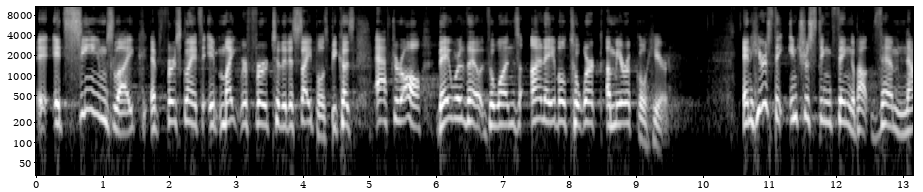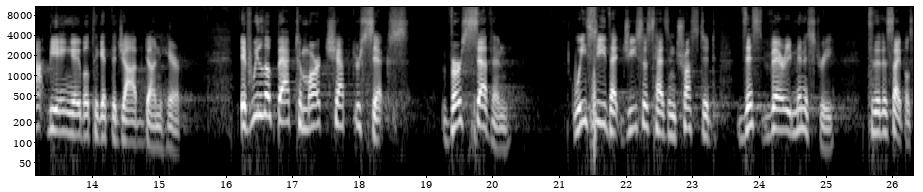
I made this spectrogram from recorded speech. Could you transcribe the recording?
It, seems like, at first glance, it might refer to the disciples because, after all, they were the, the ones unable to work a miracle here. And here's the interesting thing about them not being able to get the job done here. If we look back to Mark chapter 6, verse 7, we see that Jesus has entrusted this very ministry to the disciples.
